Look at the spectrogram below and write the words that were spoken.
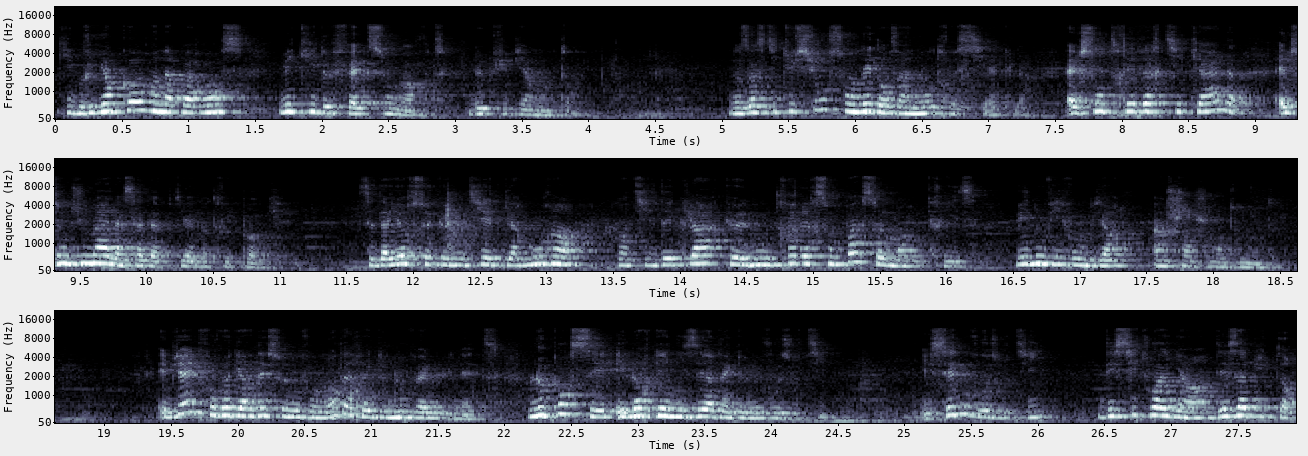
qui brillent encore en apparence, mais qui de fait sont mortes depuis bien longtemps. Nos institutions sont nées dans un autre siècle. Elles sont très verticales, elles ont du mal à s'adapter à notre époque. C'est d'ailleurs ce que nous dit Edgar Morin quand il déclare que nous ne traversons pas seulement une crise, mais nous vivons bien un changement de monde. Eh bien, il faut regarder ce nouveau monde avec de nouvelles lunettes, le penser et l'organiser avec de nouveaux outils. Et ces nouveaux outils, des citoyens, des habitants,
